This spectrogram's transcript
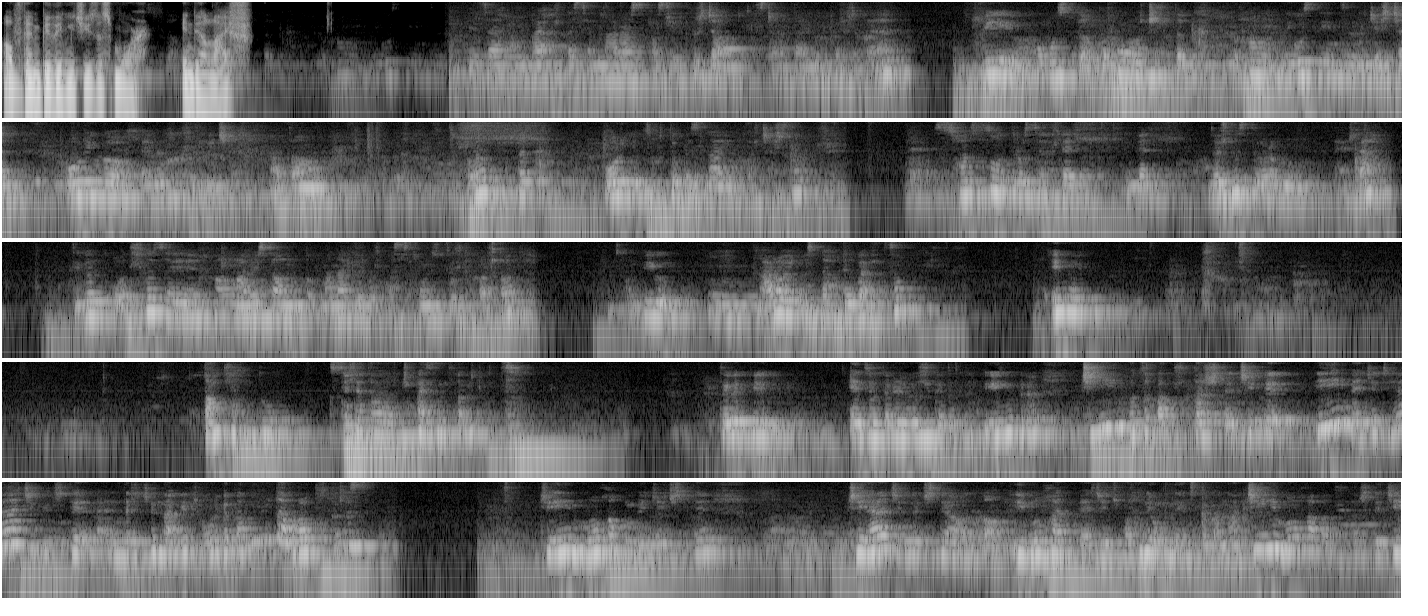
of them believing Jesus more in their life. Хүмүүст бурхан уучлдаг, бурхан нэгүсний эзэн гэж ярьчаад өөрийгөө аюулх гэж одоо бурууддаг, өөрийгөө зүгтдэг байснаа юм болж харсан. Сонссон өдрөөс эхлээл ингээд нулимс дөрөм байлаа. Тэгээд удалгүй саяхан 19 онд манай гэр бүл бас хүнд зүйл тохиолдоод би 12 настай хүүгээ алдсан. Энэ үед донтлохон дүү солиотаа явуучих байсан л гэж бодсон. Тэгээд би энэ зүйлээр юу гэдэг би энэгээр чи бузар бодолтой штэ чи тэ ийм байж яаж ингэж тэ амьдрч гинэ гэж өөрийгөө дандаа бодох гэсэн. Чи муухай хүн байж тэ чи яаж ингэж тэ одоо ийм муухайд байж бурхны өмнө ярьдаг байна. Чи ийм муухай бодолтой штэ чи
